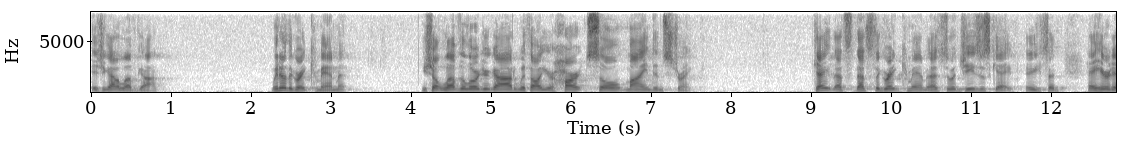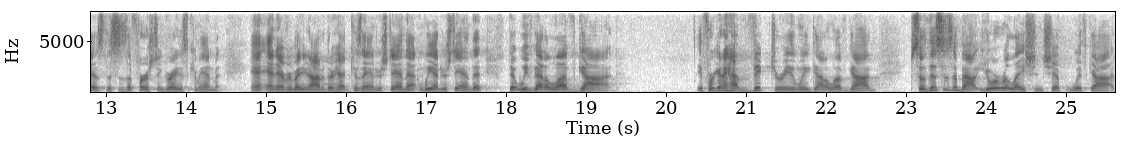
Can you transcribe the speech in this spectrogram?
is you got to love God. We know the great commandment you shall love the Lord your God with all your heart, soul, mind, and strength. Okay, that's, that's the great commandment. That's what Jesus gave. He said, Hey, here it is. This is the first and greatest commandment. And, and everybody nodded their head because they understand that. And we understand that, that we've got to love God. If we're going to have victory, then we've got to love God. So this is about your relationship with God.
